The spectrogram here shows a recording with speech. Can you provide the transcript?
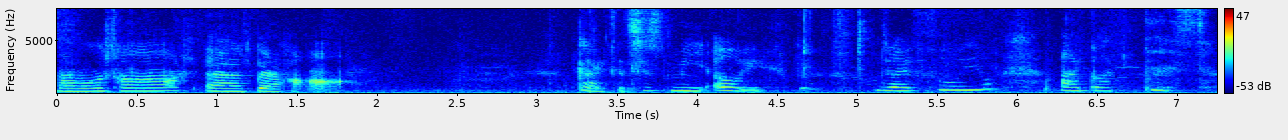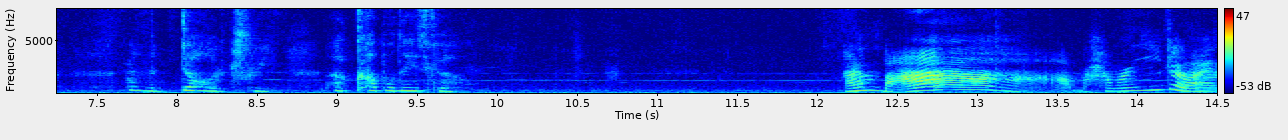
My mustache, and it's been hot. Guys, it's just me, Ellie. Did I fool you? I got this from the Dollar Tree a couple days ago. I'm Bob. How are you doing?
